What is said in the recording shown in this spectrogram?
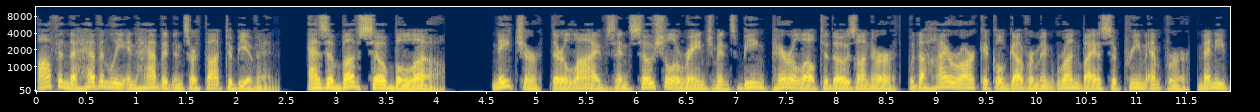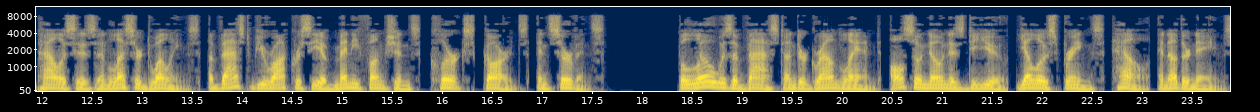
Often the heavenly inhabitants are thought to be of an as above so below nature, their lives and social arrangements being parallel to those on earth, with a hierarchical government run by a supreme emperor, many palaces and lesser dwellings, a vast bureaucracy of many functions, clerks, guards, and servants. Below was a vast underground land, also known as Diyu, Yellow Springs, Hell, and other names.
